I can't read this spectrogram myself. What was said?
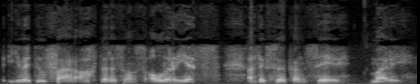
jy weet hoe ver agter is ons alreeds, as ek so kan sê, Marie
